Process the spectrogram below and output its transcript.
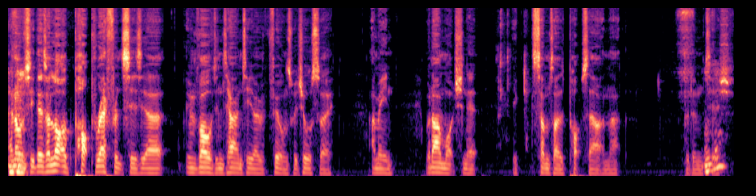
And obviously there's a lot of pop references uh, involved in Tarantino films which also I mean when I'm watching it it sometimes pops out and that. But tish.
